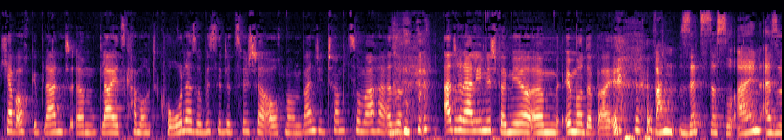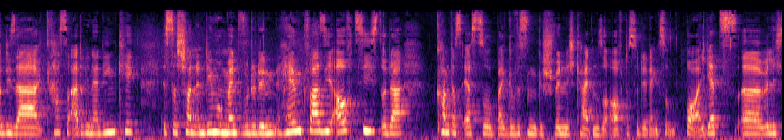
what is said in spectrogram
Ich habe auch geplant, ähm, klar, jetzt kam auch Corona so ein bisschen dazwischen, auch mal einen Bungee-Jump zu machen. Also Adrenalin ist bei mir ähm, immer dabei. Wann setzt das so ein? Also dieser krasse Adrenalinkick, ist das schon in dem Moment, wo du den Helm quasi aufziehst oder kommt das erst so bei gewissen Geschwindigkeiten so auf, dass du dir denkst, so, boah, jetzt äh, will ich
